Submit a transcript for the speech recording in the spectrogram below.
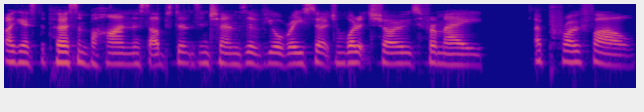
I guess, the person behind the substance in terms of your research and what it shows from a a profile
